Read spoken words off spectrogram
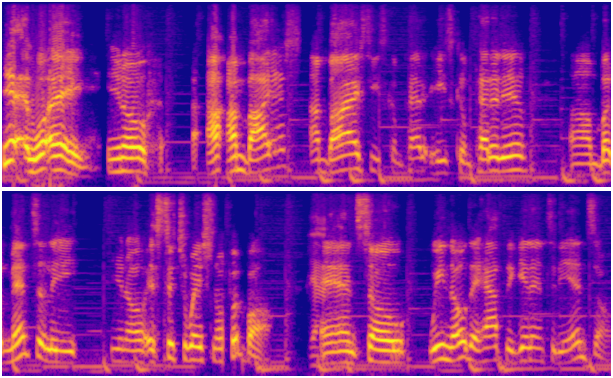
Yeah, well, hey, you know, I, am biased. I'm biased. He's competitive. He's competitive, um, but mentally, you know, it's situational football, yeah. and so we know they have to get into the end zone.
